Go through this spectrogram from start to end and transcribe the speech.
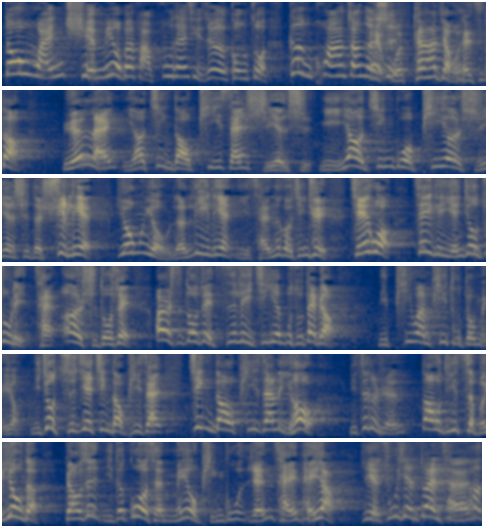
都完全没有办法负担起这个工作。更夸张的是，我看他讲，我才知道。原来你要进到 P 三实验室，你要经过 P 二实验室的训练，拥有了历练，你才能够进去。结果这个研究助理才二十多岁，二十多岁资历经验不足，代表你 P one P two 都没有，你就直接进到 P 三。进到 P 三了以后，你这个人到底怎么用的？表示你的过程没有评估，人才培养也出现断层。哦，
